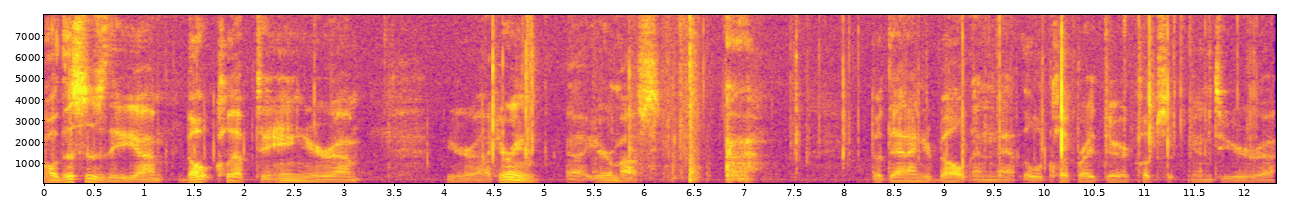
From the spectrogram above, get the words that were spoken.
Oh, this is the um, belt clip to hang your um, your uh, hearing uh, earmuffs. Put that on your belt, and that little clip right there clips it into your uh,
